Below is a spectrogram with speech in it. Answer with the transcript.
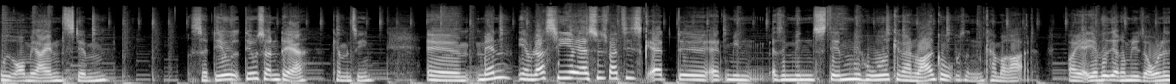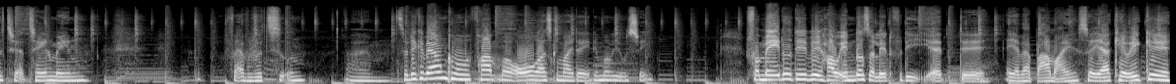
ud over min egen stemme. Så det er, jo, det er jo sådan, det er, kan man sige. Øh, men jeg vil også sige, at jeg synes faktisk, at, øh, at min, altså min stemme i hovedet kan være en meget god sådan en kammerat. Og jeg, jeg ved, jeg er rimelig dårlig til at tale med hende. For i hvert fald for tiden. Øh, så det kan være, hun kommer frem og overrasker mig i dag. Det må vi jo se. Formatet det vil, har jo ændret sig lidt, fordi at, øh, at jeg er bare mig. Så jeg kan jo ikke, øh, jeg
